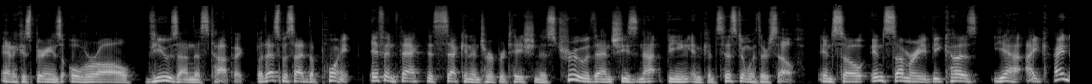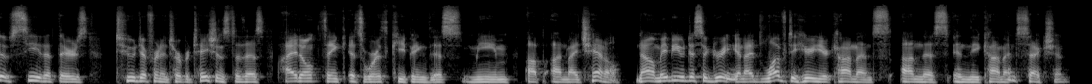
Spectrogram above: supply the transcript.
Ana Kasparian's overall views on this topic. But that's beside the point. If, in fact, this second interpretation is true, then she's not being inconsistent with herself. And so, in summary, because, yeah, I kind of see that there's two different interpretations to this, I don't think it's worth keeping this meme up on my channel. Now, maybe you disagree, and I'd love to hear your comments on this in the comments section.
